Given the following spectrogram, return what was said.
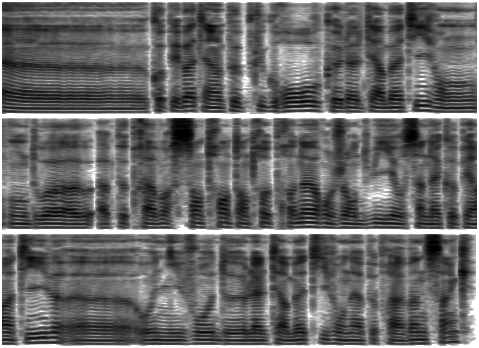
Euh, Copébat est un peu plus gros que l'alternative. On, doit à peu près avoir 130 entrepreneurs aujourd'hui au sein de la coopérative. Euh, au niveau de l'alternative, on est à peu près à 25.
